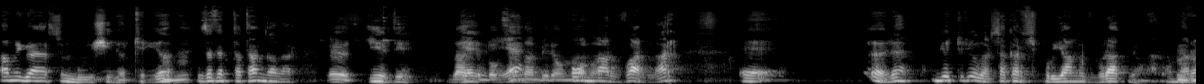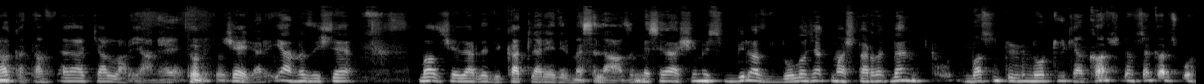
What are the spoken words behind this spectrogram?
Amigo Ersun bu işi götürüyor. Hı hı. Zaten Tatangalar Evet. girdi Zaten devreye. 90'dan beri onlar, Onlar var. varlar. Ee, öyle götürüyorlar. Sakaryaspor'u yalnız bırakmıyorlar. Onlar Hı hı. hakikaten fedakarlar yani. Tabii tabii. Şeyler. Yalnız işte bazı şeylerde dikkatler edilmesi lazım. Mesela şimdi biraz dolacak maçlarda ben basın tribünde otururken karşıdan Sakaryaspor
